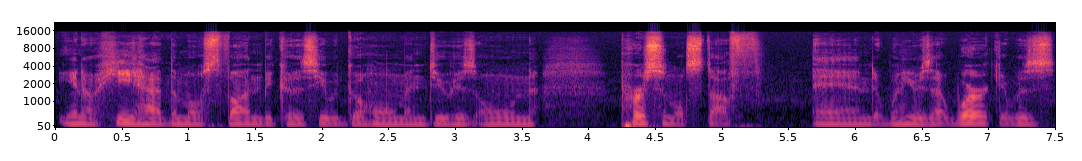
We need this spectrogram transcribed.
you know he had the most fun because he would go home and do his own personal stuff. And when he was at work it was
